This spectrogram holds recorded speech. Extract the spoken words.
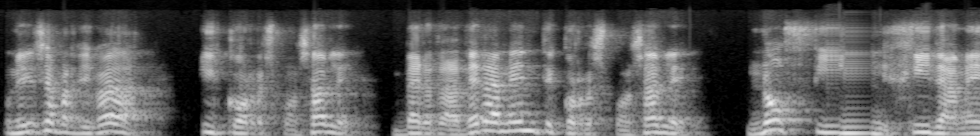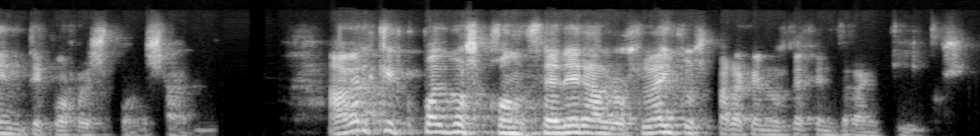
Una iglesia participada y corresponsable, verdaderamente corresponsable, no fingidamente corresponsable. A ver qué podemos conceder a los laicos para que nos dejen tranquilos.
